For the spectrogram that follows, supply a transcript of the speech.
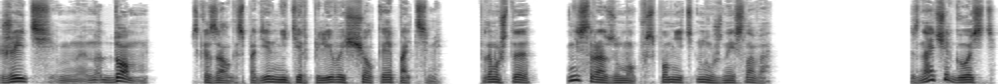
жить... дом, — сказал господин, нетерпеливо щелкая пальцами, потому что не сразу мог вспомнить нужные слова. — Значит, гость,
